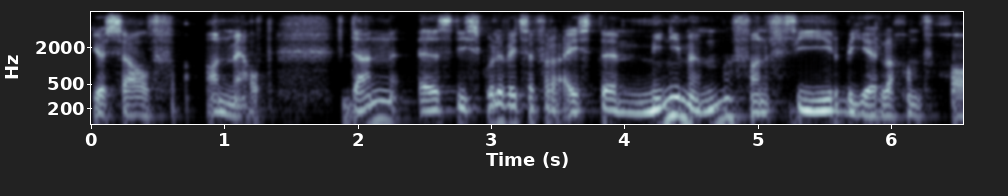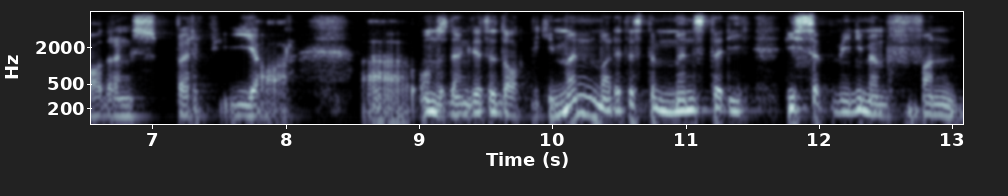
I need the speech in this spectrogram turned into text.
jouself aanmeld. Dan is die skolewet se vereiste minimum van 4 beheerliggaam vergaderings per jaar. Uh ons dink dit is dalk bietjie min, maar dit is ten minste die die subminimum van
